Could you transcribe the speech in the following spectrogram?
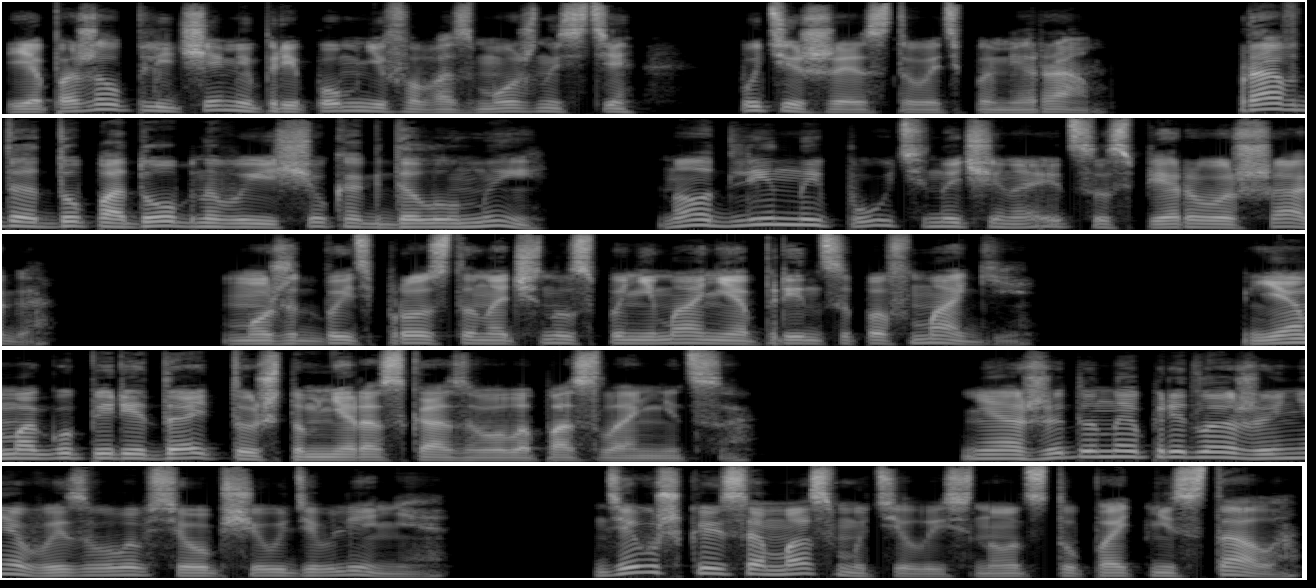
Я пожал плечами, припомнив о возможности путешествовать по мирам. Правда, до подобного еще как до Луны, но длинный путь начинается с первого шага. Может быть, просто начну с понимания принципов магии. Я могу передать то, что мне рассказывала посланница. Неожиданное предложение вызвало всеобщее удивление. Девушка и сама смутилась, но отступать не стала.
